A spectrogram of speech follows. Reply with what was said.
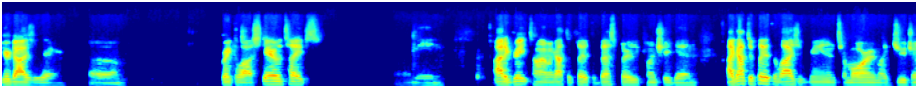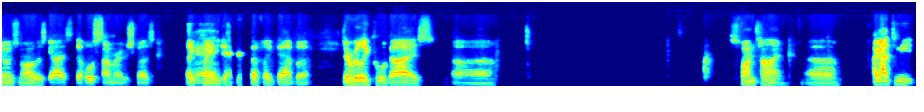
your guys are there. Um, break a lot of stereotypes. I mean, I had a great time. I got to play with the best players in the country again. I got to play with Elijah Green and Termarr and like Drew Jones and all those guys the whole summer just because like yeah. playing against stuff like that. But they're really cool guys. Uh, it's fun time. Uh, I got to meet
